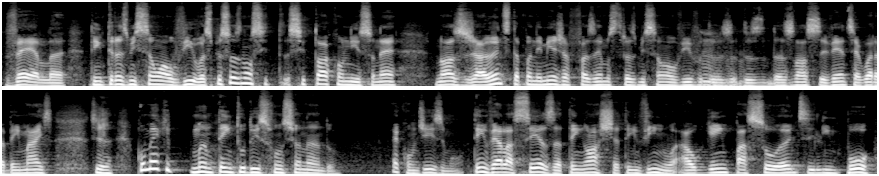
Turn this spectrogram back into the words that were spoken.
vela, tem transmissão ao vivo, as pessoas não se, se tocam nisso, né? Nós já antes da pandemia já fazemos transmissão ao vivo dos, uhum. dos, dos nossos eventos e agora bem mais. Ou seja, como é que mantém tudo isso funcionando? É com dízimo. Tem vela acesa, tem hóstia, tem vinho, alguém passou antes e limpou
